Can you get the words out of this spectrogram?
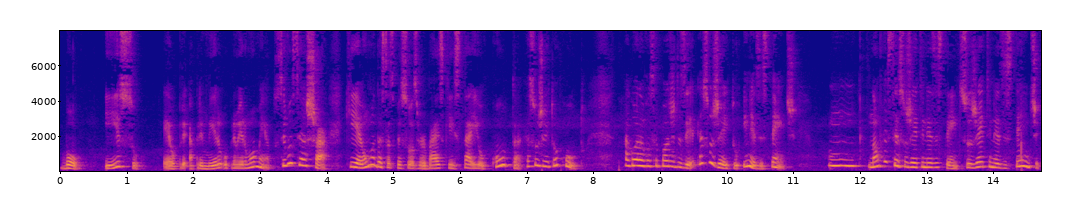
Bom, isso é o, a primeiro, o primeiro momento. Se você achar que é uma dessas pessoas verbais que está aí oculta, é sujeito oculto. Agora você pode dizer, é sujeito inexistente? Não vai ser sujeito inexistente. Sujeito inexistente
